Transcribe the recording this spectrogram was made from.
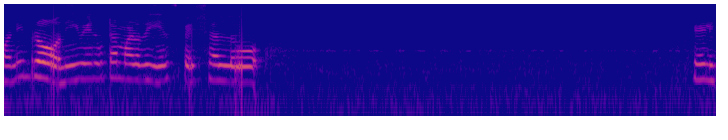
ಮಣಿ ಬ್ರೋ ನೀವೇನು ಊಟ ಮಾಡಿದ್ರಿ? ಏನು ಸ್ಪೆಷಲ್ಲು ಹೋಳಿ.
